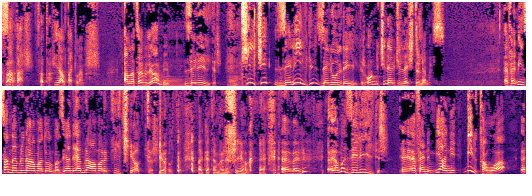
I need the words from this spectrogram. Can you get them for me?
satar. Satar. Yaltaklanır. Anlatabiliyor muyum? Zelildir. Tilki zelildir, zelul değildir. Onun için evcilleştirilemez. Efendim insanın emrine amade olmaz. Yani emre amarı tilki yoktur. Yoktu. Hakikaten böyle bir şey yok. efendim ama zelildir. E, efendim yani bir tavuğa e,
